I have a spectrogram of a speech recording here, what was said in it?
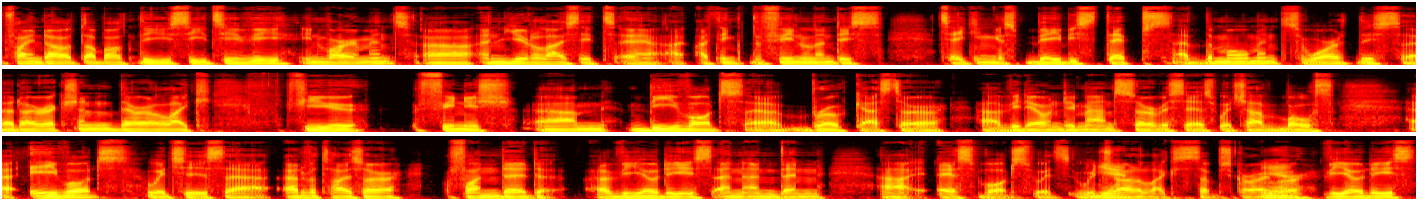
find out about the CTV environment uh, and utilize it. Uh, I think the Finland is taking baby steps at the moment toward this uh, direction. There are like few Finnish um, BVODs, uh, broadcaster uh, video on demand services, which have both uh, AVODs, which is advertiser funded VODs, and and then SVODs, which which yeah. are like subscriber yeah. VODs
